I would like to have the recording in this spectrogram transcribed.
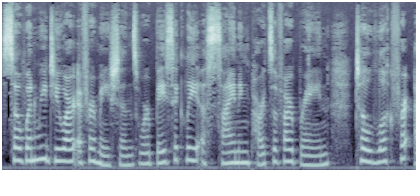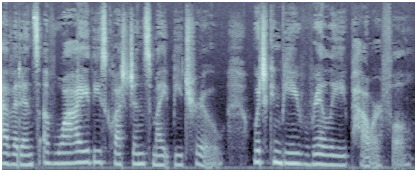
So when we do our iffirmations, we're basically assigning parts of our brain to look for evidence of why these questions might be true, which can be really powerful.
